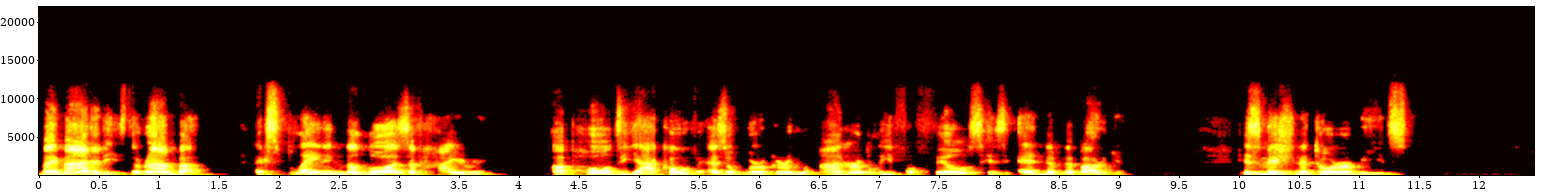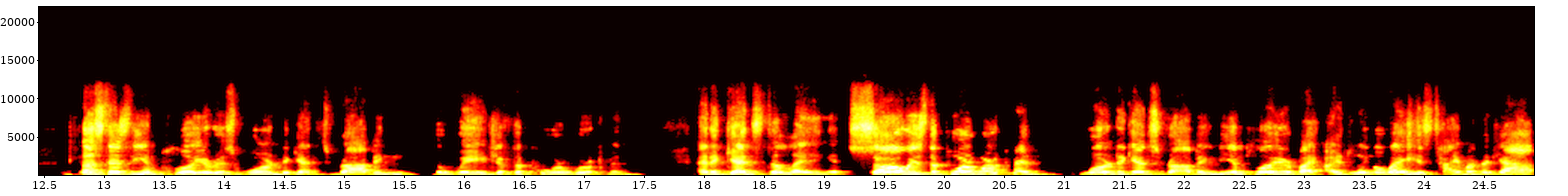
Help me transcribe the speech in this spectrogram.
Maimonides, the Rambam, explaining the laws of hiring, upholds Yaakov as a worker who honorably fulfills his end of the bargain. His Mishnah Torah reads, just as the employer is warned against robbing the wage of the poor workman, and against delaying it, so is the poor workman warned against robbing the employer by idling away his time on the job,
